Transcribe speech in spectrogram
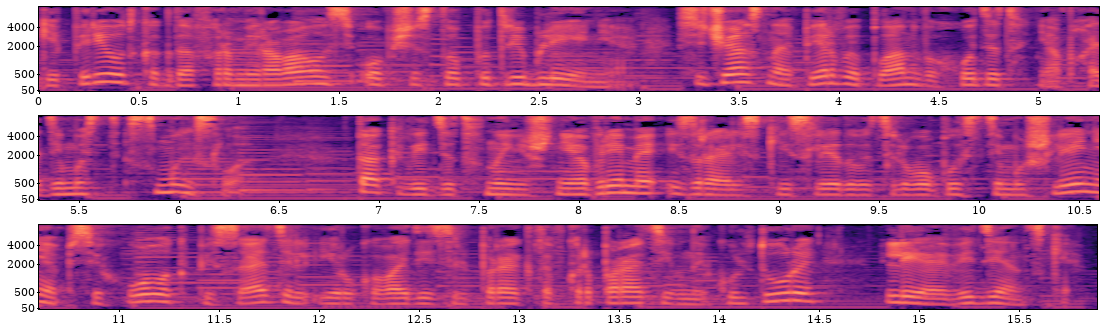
Долгий период, когда формировалось общество потребления. Сейчас на первый план выходит необходимость смысла. Так видит нынешнее время израильский исследователь в области мышления, психолог, писатель и руководитель проектов корпоративной культуры Леа Веденски –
